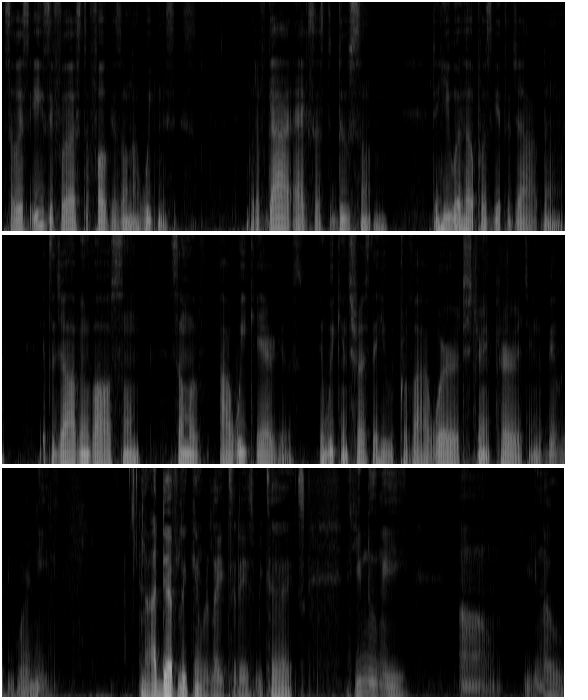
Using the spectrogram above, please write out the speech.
So it's easy for us to focus on our weaknesses. But if God asks us to do something, then he will help us get the job done. If the job involves some some of our weak areas, then we can trust that he will provide words, strength, courage, and ability where needed. Now, I definitely can relate to this because if you knew me, um, you know,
